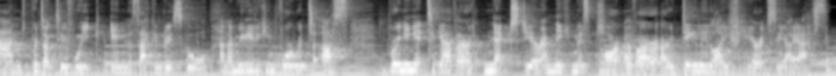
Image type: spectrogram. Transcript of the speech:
and productive week in the secondary school and I'm really looking forward to us bringing it together next year and making this part of our, our daily life here at CIS.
